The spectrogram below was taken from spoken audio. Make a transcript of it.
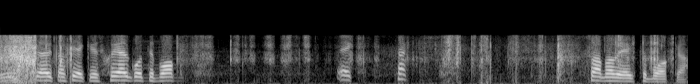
Vi ska utan säkerhetsskäl gå tillbaka exakt samma väg tillbaka.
